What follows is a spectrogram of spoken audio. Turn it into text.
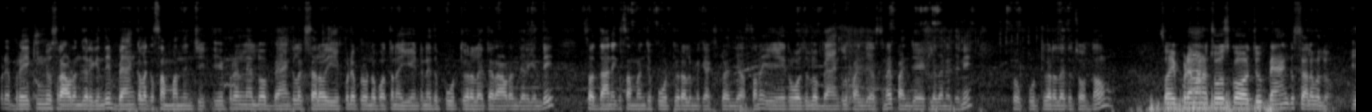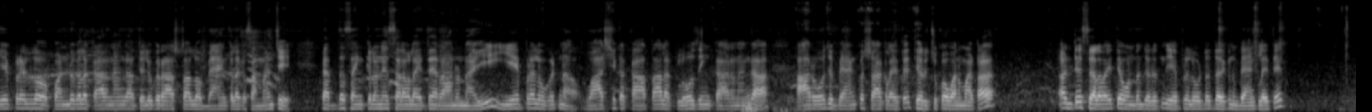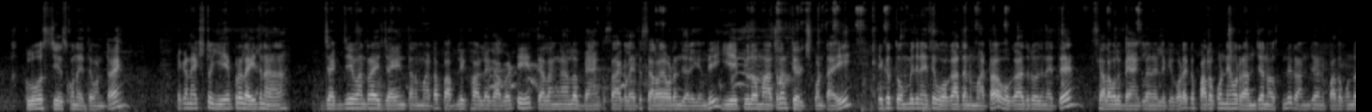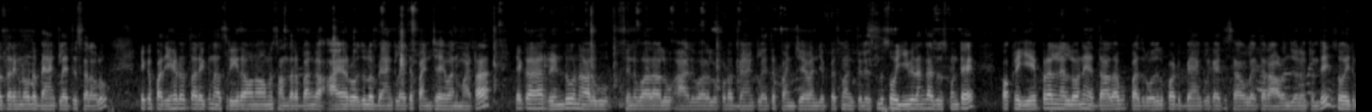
ఇప్పుడే breaking news రావడం జరిగింది. బ్యాంకులకు సంబంధించి ఏప్రిల్ నెలలో బ్యాంకులకు సెలవు ఎప్పుడెప్పుడు ఉండబోతున్నాయి ఏంటనేది పూర్తి వివరాలు అయితే రావడం జరిగింది. సో దానికి సంబంధించి పూర్తి వివరాలు మీకు ఎక్స్ప్లెయిన్ చేస్తాను. ఏ రోజుల్లో బ్యాంకులు పనిచేస్తున్నాయి పని చేయట్లేదు అనేది సో పూర్తి వివరాలు అయితే చూద్దాం. సో ఇప్పుడే మనం చూసుకోవచ్చు. బ్యాంకు సెలవులు. ఏప్రిల్లో పండుగల కారణంగా తెలుగు రాష్ట్రాల్లో బ్యాంకులకు సంబంధించి పెద్ద సంఖ్యలోనే సెలవులు అయితే రానున్నాయి. ఏప్రిల్ ఒకటిన వార్షిక ఖాతాల క్లోజింగ్ కారణంగా ఆ రోజు బ్యాంకు శాఖలు అయితే తెరుచుకోవన్నమాట. అంటే సెలవు అయితే ఉండడం జరుగుతుంది. ఏప్రిల్ ఒకటో తారీఖున బ్యాంకులు అయితే క్లోజ్ చేసుకొని అయితే ఉంటాయి. ఇక నెక్స్ట్ ఏప్రిల్ ఐదున జగ్జీవన్ రాయ్ జయంత్ అనమాట పబ్లిక్ హాలిడే కాబట్టి తెలంగాణలో బ్యాంకు శాఖలు అయితే సెలవు ఇవ్వడం జరిగింది. ఏపీలో మాత్రం తెరుచుకుంటాయి. ఇక తొమ్మిదినైతే ఉగాది అనమాట ఉగాది రోజునైతే సెలవులు బ్యాంకుల నెలలకి కూడా. ఇక పదకొండు ఏమో రంజాన్ వస్తుంది. రంజాన్ పదకొండో తారీఖున కూడా బ్యాంకులు అయితే సెలవులు. ఇక పదిహేడో తారీఖున శ్రీరామనవమి సందర్భంగా ఆయా రోజుల్లో బ్యాంకులు అయితే పనిచేయవన్నమాట. ఇక రెండు నాలుగు శనివారాలు ఆదివారాలు కూడా బ్యాంకులు అయితే పనిచేయవని చెప్పేసి మనకు తెలుస్తుంది. సో ఈ విధంగా చూసుకుంటే ఒక ఏప్రిల్ నెలలోనే దాదాపు పది రోజుల పాటు బ్యాంకులకు అయితే సేవలు అయితే రావడం జరుగుతుంది. సో ఇది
